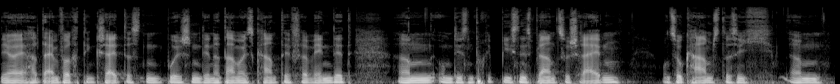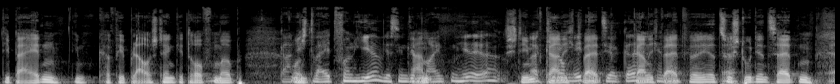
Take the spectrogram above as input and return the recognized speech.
ja, er hat einfach den gescheitersten Burschen, den er damals kannte, verwendet, ähm, um diesen Businessplan zu schreiben. Und so kam es, dass ich ähm, die beiden im Café Blaustein getroffen habe. Gar nicht und weit von hier, wir sind im neunten hier, ja. Stimmt, gar nicht weit, circa, gar nicht genau. weit von hier, zu ja. Studienzeiten ja.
